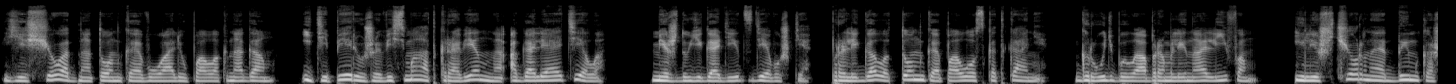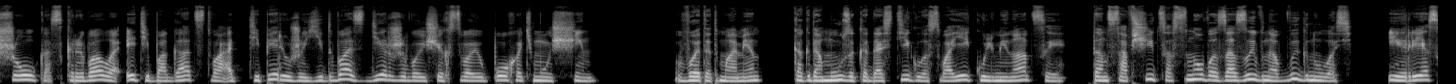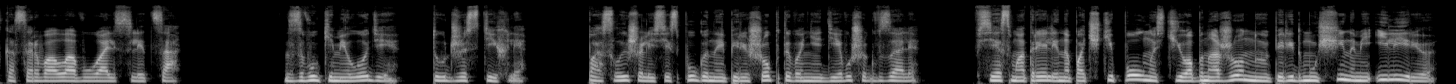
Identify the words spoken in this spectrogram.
Еще одна тонкая вуаль упала к ногам, и теперь уже весьма откровенно оголяя тело. Между ягодиц девушки пролегала тонкая полоска ткани, грудь была обрамлена лифом, и лишь черная дымка шелка скрывала эти богатства от теперь уже едва сдерживающих свою похоть мужчин. В этот момент, когда музыка достигла своей кульминации, танцовщица снова зазывно выгнулась и резко сорвала вуаль с лица. Звуки мелодии тут же стихли. Послышались испуганные перешептывания девушек в зале. Все смотрели на почти полностью обнаженную перед мужчинами Иллирию,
